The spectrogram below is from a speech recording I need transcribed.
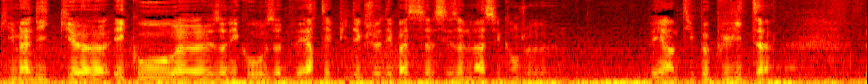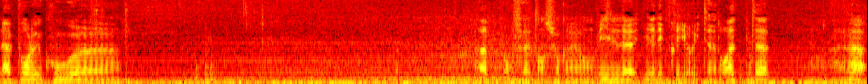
qui m'indique euh, écho, zone écho, zone verte. Et puis dès que je dépasse ces zones-là, c'est quand je vais un petit peu plus vite. Là, pour le coup, euh, hop, on fait attention quand même en ville. Il y a des priorités à droite. Voilà.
